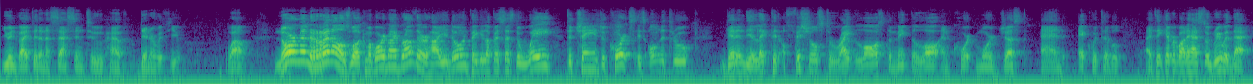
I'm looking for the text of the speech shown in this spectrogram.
you invited an assassin to have dinner with you. Wow. Norman Reynolds, welcome aboard, my brother. How you doing? Peggy Lopez says the way to change the courts is only through getting the elected officials to write laws to make the law and court more just and equitable. I think everybody has to agree with that.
